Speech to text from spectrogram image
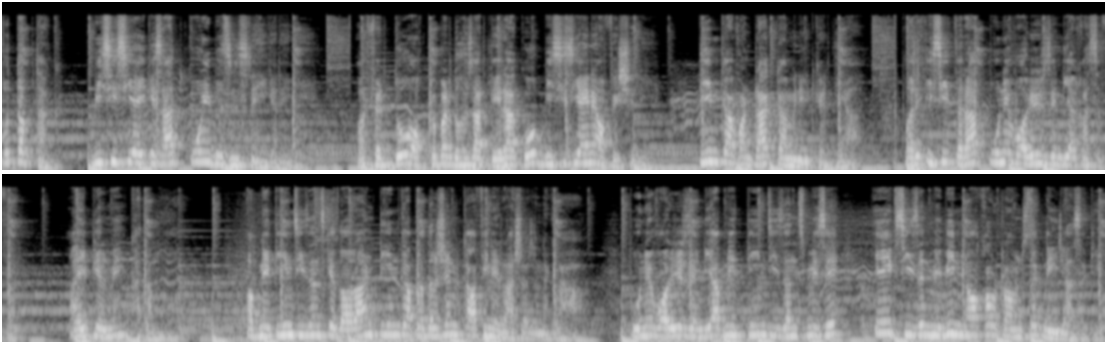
वो तब तक बीसीसीआई के साथ कोई बिज़नेस नहीं करेंगे। और फिर 2 अक्टूबर 2013 को बीसीसीआई ने ऑफिशियली टीम का कॉन्ट्रैक्ट टर्मिनेट कर दिया और इसी तरह पुणे वॉरियर्स इंडिया का सफ़र आईपीएल में खत्म अपने तीन सीज़न के दौरान टीम का प्रदर्शन काफ़ी निराशाजनक रहा। पुणे वॉरियर्स इंडिया अपने तीन सीज़न में से एक सीज़न में भी नॉकआउट राउंड तक नहीं जा सकी।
